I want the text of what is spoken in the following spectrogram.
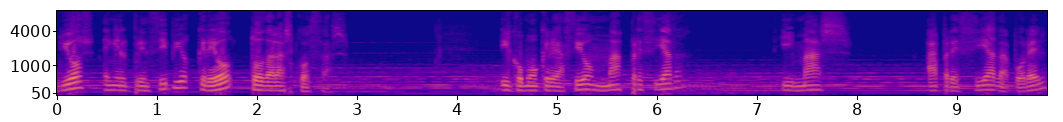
Dios en el principio creó todas las cosas y como creación más preciada y más apreciada por él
